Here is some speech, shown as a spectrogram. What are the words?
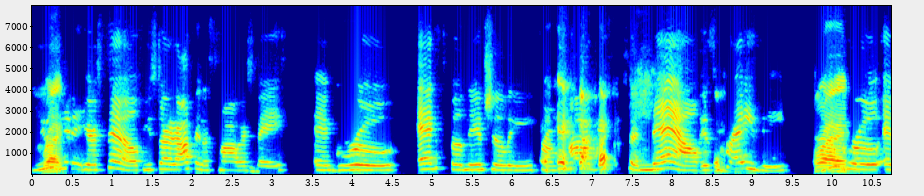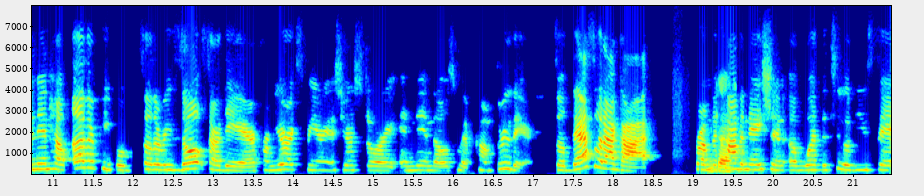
You right. did it yourself. You started off in a smaller space and grew exponentially from August to now is crazy. Right. you grew, and then help other people. So the results are there from your experience, your story, and then those who have come through there. So that's what I got from the Okay. combination of what the two of you said,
